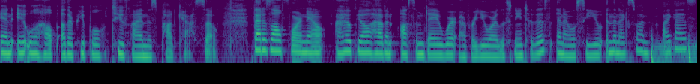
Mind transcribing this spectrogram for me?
and it will help other people to find this podcast. So that is all for now. I hope y'all have an awesome day wherever you are listening to this, and I will see you in the next one. Bye, guys.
